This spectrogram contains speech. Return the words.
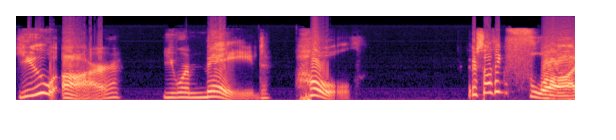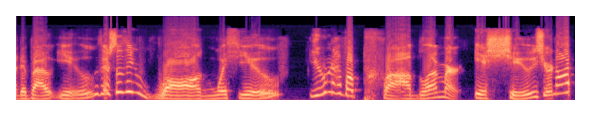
You are, you were made whole there's nothing flawed about you. There's nothing wrong with you. You don't have a problem or issues. You're not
